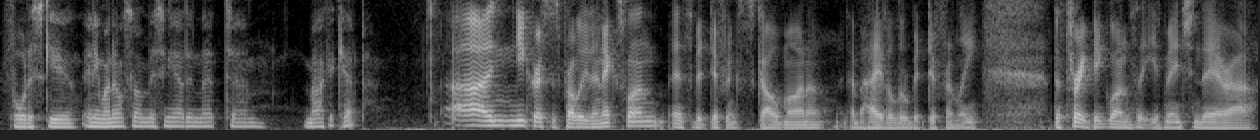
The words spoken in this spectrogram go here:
Fortescue. Anyone else I'm missing out in that um, market cap? Uh, Newcrest is probably the next one. It's a bit different gold miner. They behave a little bit differently. The three big ones that you've mentioned there are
